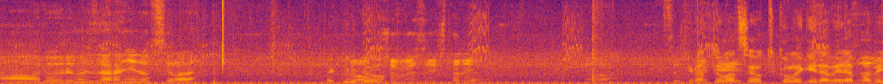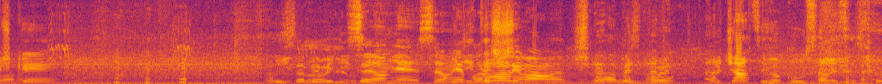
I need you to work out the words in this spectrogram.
a dojedeme zdarně do cíle. Tak No, Ludo, převezeš tady. Jo? Jsi gratulace od kolegy Davida Babišky. Tady se mi vidíte, Se o mě, se o mě porvali málem. Vlčáci ho kousali cestou.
